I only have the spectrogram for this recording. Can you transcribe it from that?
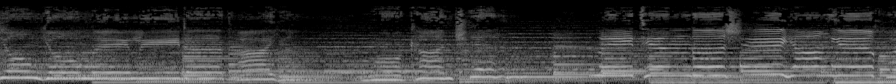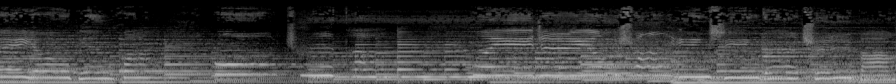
拥有美丽的太阳，我看见每天的夕阳也会有变化。我知道，我一直有双隐形的翅膀，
